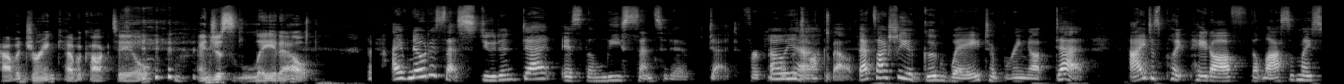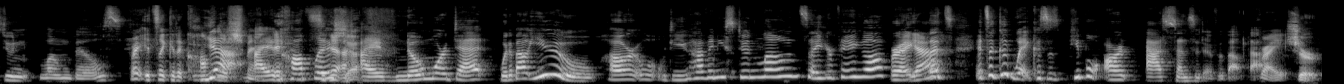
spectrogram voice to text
Have a drink, have a cocktail, and just lay it out. I've noticed that student debt is the least sensitive debt for oh, people Oh, to talk about. That's actually a good way to bring up debt. I just pla paid off the last of my student loan bills. Right. It's like an accomplishment. Yeah, I accomplished. Yeah. I have no more debt. What about you? How are, do you have any student loans that you're paying off? Right. Yeah. That's it's a good way because people aren't as sensitive about that. Right. Sure,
